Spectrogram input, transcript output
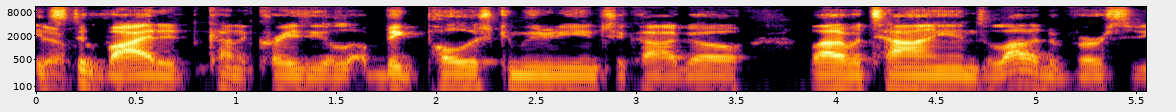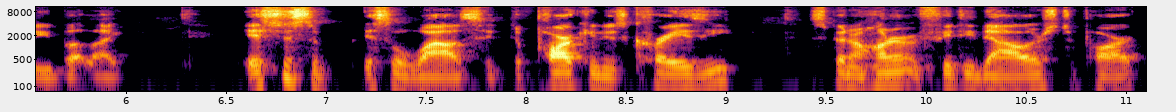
it's divided kind of crazy a, big polish community in chicago a lot of italians a lot of diversity but like it's just a it's a wild city. The parking is crazy. Spent one hundred and fifty dollars to park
